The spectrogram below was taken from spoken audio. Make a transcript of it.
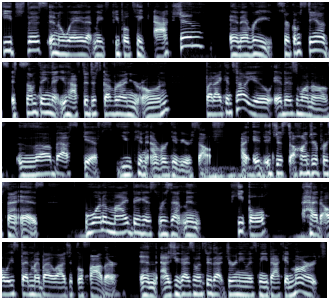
teach this in a way that makes people take action in every circumstance. It's something that you have to discover on your own. But I can tell you, it is one of the best gifts you can ever give yourself. It, it just 100% is. One of my biggest resentment people had always been my biological father. And as you guys went through that journey with me back in March,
